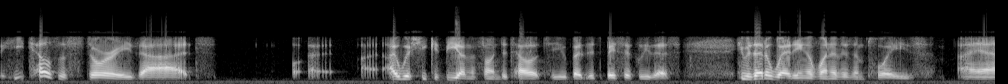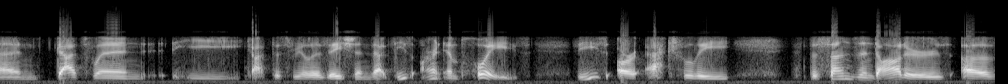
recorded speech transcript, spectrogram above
he tells a story that I wish he could be on the phone to tell it to you, but it's basically this. He was at a wedding of one of his employees, and that's when he got this realization that these aren't employees these are actually the sons and daughters of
